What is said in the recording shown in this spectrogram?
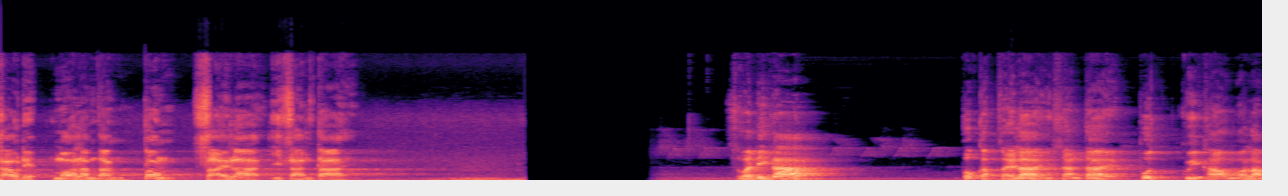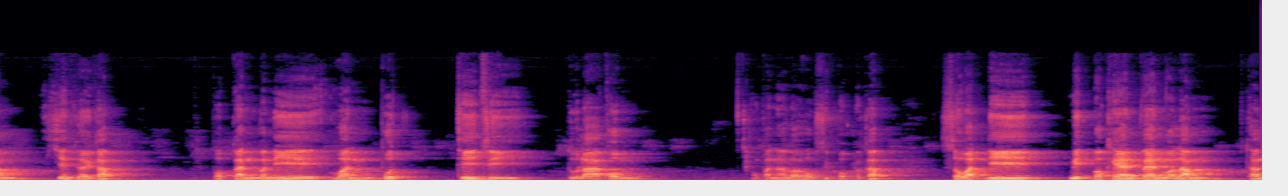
ข่าวเด็ดหมอลำดังต้องสายล่าอีสานใต้ สวัสดีครับ พบกับสายล่าอีสานใต้ พูดคุยข่าวหมอลำเช่นเคยครับ พบกันวันนี้วันพุธที่ 4 ตุลาคม 2566 นะครับ สวัสดีมิตรหมอแคนแฟนหมอลำทั้ง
